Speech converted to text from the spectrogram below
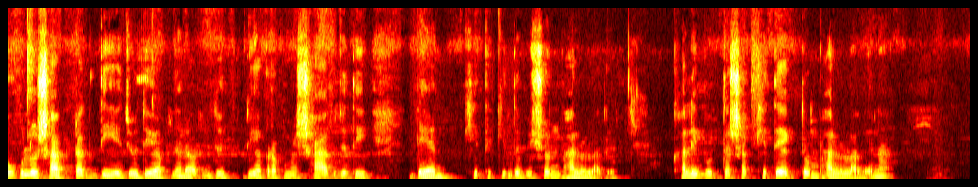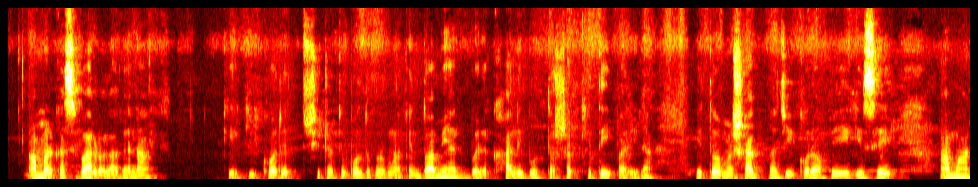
ওগুলো শাক টাক দিয়ে যদি আপনারা দু এক রকমের শাক যদি দেন, খেতে কিন্তু ভীষণ ভালো লাগে। খালি ভুট্টা শাক খেতে একদম ভালো লাগে না। আমার কাছে ভালো লাগে না কে কী করে, সেটা তো বলতে পারব না, কিন্তু আমি একবারে খালি ভুট্টা শাক খেতেই পারি না। এ তো আমার শাক ভাজি করা হয়ে গেছে, আমার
